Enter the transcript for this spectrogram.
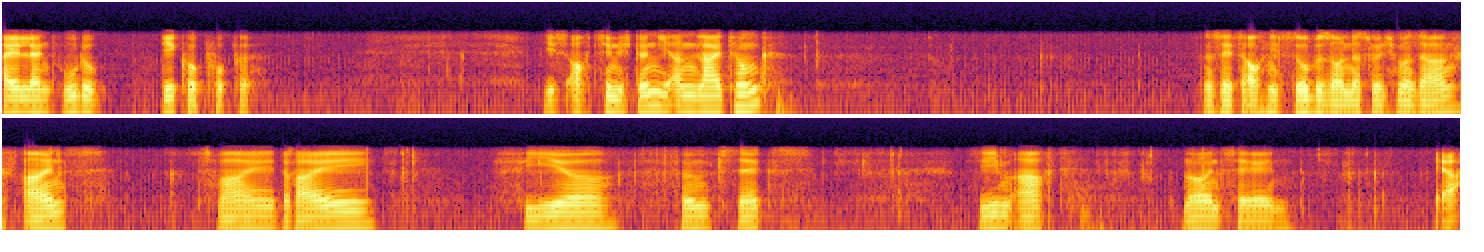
Island Voodoo Deko Puppe. Die ist auch ziemlich dünn, die Anleitung. Das ist jetzt auch nicht so besonders, würde ich mal sagen. Eins, zwei, drei, vier, fünf, sechs, sieben, acht, neun, zehn. Ja,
